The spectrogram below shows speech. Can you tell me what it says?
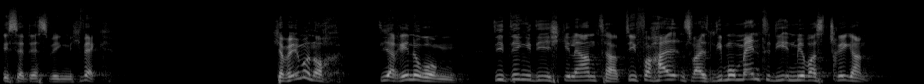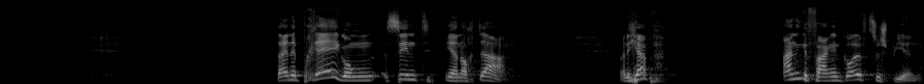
ist ja deswegen nicht weg. Ich habe immer noch die Erinnerungen, die Dinge, die ich gelernt habe, die Verhaltensweisen, die Momente, die in mir was triggern. Deine Prägungen sind ja noch da. Und ich habe angefangen, Golf zu spielen.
